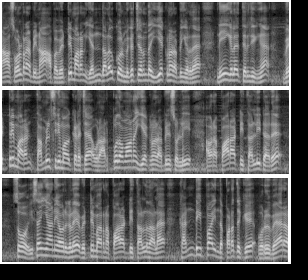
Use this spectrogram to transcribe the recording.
நான் சொல்கிறேன் அப்படின்னா அப்போ வெற்றிமாறன் எந்த அளவுக்கு ஒரு மிகச்சிறந்த இயக்குனர் அப்படிங்கிறத நீங்களே தெரிஞ்சுக்கங்க. வெற்றிமாறன் தமிழ் சினிமாவுக்கு கிடைச்ச ஒரு அற்புதமான இயக்குனர் அப்படின்னு சொல்லி அவரை பாராட்டி தள்ளிட்டார். ஸோ இசைஞானி அவர்களே வெற்றிமாறனை பாராட்டி தள்ளதால கண்டிப்பாக இந்த படத்துக்கு ஒரு வேற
